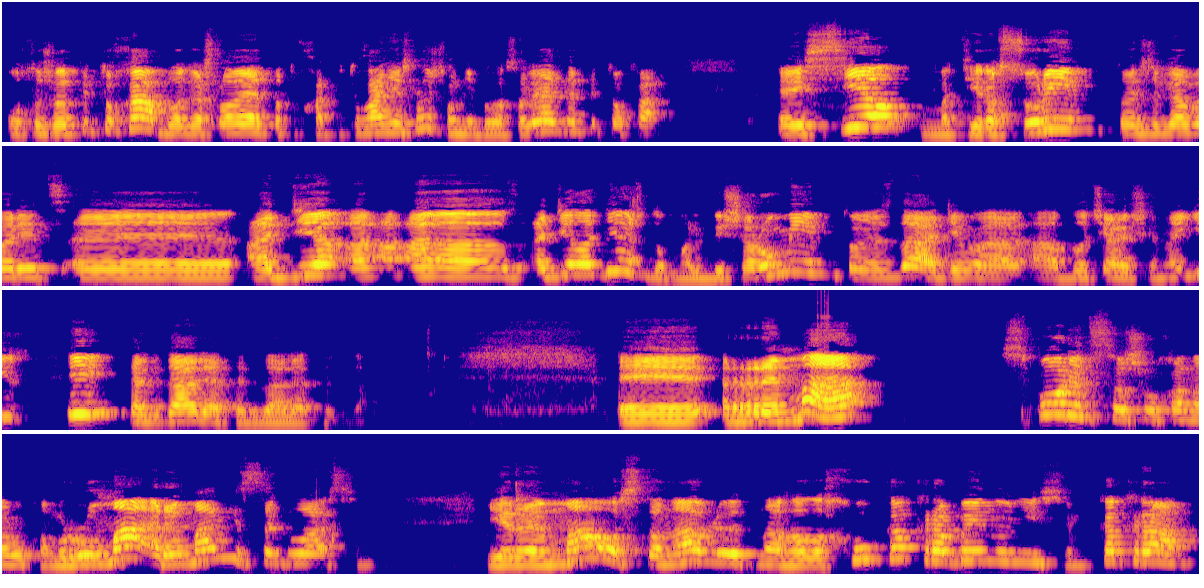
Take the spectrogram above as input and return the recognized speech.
услышал петуха, благословляет петуха. Петуха не слышал, не благословляет на петуха. Э, сел, матира сурим, то есть говорит, э, одел, а, а, а, одел одежду, мальбишарумим, то есть, да, одел, облачающий ноги и так далее, так далее, так далее. Э, Рема спорит со Шуханарухом. Рума, Рема не согласен. И Рема устанавливает на Галаху, как Рабейну Нисим, как Рам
